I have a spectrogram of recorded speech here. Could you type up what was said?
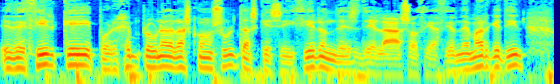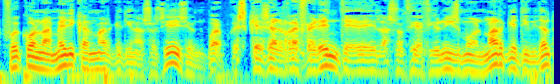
eh, decir que, por ejemplo, una de las consultas que se hicieron desde la Asociación de Marketing fue con la American Marketing Association, bueno, pues que es el referente del asociacionismo en marketing y tal,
